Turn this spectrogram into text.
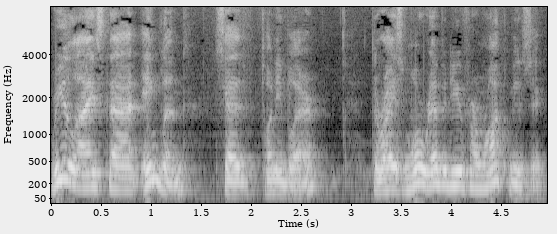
Realize that England, said Tony Blair, derives more revenue from rock music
